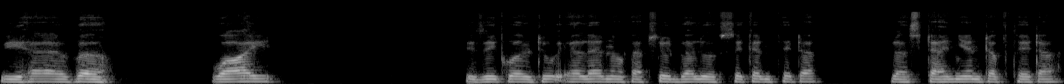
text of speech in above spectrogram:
we have uh, y is equal to ln of absolute value of secant theta plus tangent of theta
